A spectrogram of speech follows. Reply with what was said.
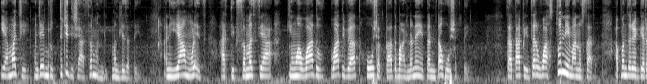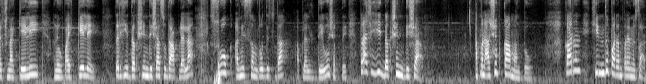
यमाची म्हणजे मृत्यूची दिशा असं म्हण म्हणली जाते. आणि यामुळेच आर्थिक समस्या किंवा वाद वादविवाद होऊ शकतात भांडणे तंटा होऊ शकते. तथापि जर वास्तू नियमानुसार आपण जर योग्य रचना केली आणि उपाय केले तर ही दक्षिण दिशासुद्धा आपल्याला सुख आणि समृद्धीसुद्धा आपल्याला देऊ शकते. तर अशी ही दक्षिण दिशा आपण अशुभ का म्हणतो कारण हिंदू परंपरेनुसार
